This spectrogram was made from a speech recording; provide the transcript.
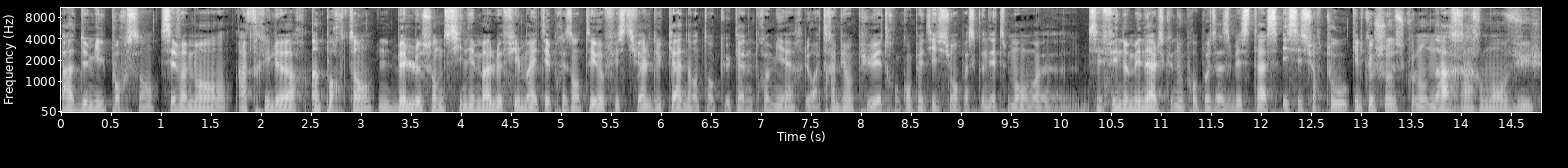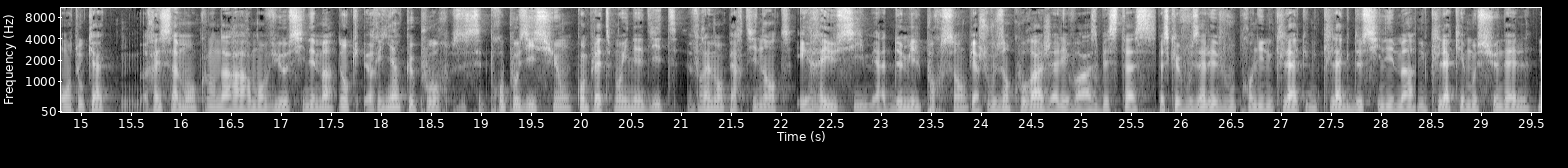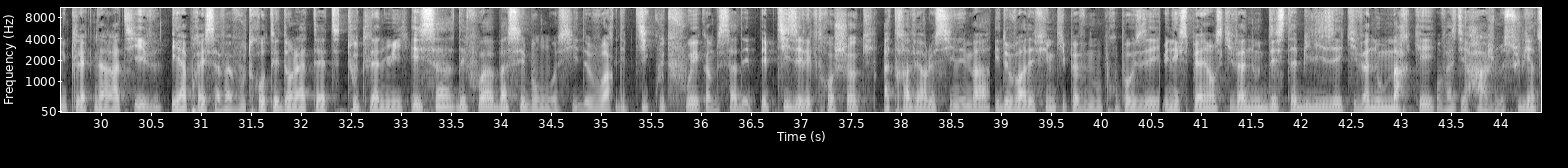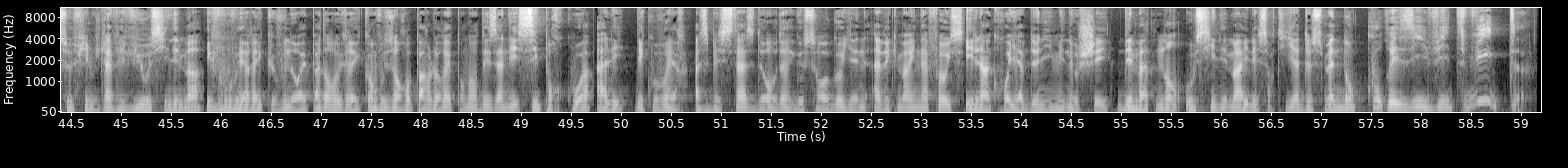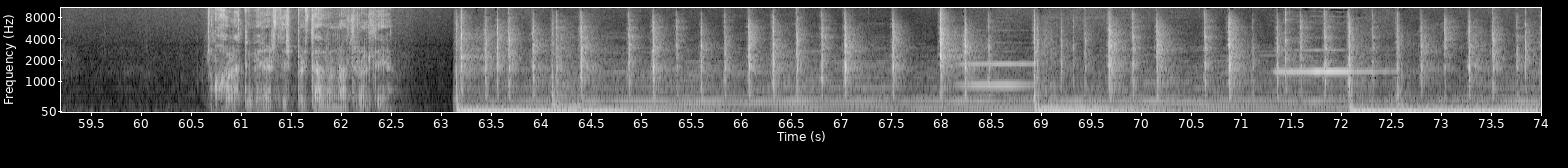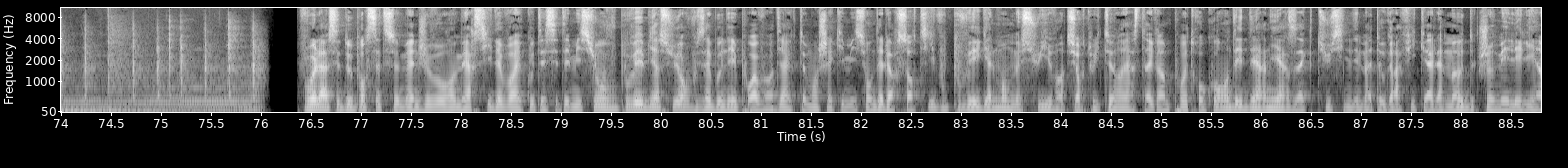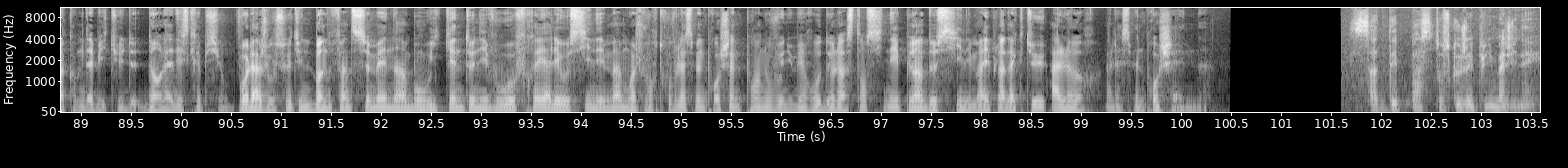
à 2000%. C'est vraiment un thriller important, une belle leçon de cinéma. Le film a été présenté au Festival de Cannes en tant que Cannes première. Il aurait très bien pu être en compétition parce qu'honnêtement, euh, c'est phénoménal ce que nous propose Asbestas, et c'est surtout quelque chose que l'on a rarement vu, ou en tout cas récemment que l'on a rarement vu au cinéma. Donc rien que pour cette proposition complètement inédite, vraiment pertinente et réussie, mais à 2000%, bien je vous encourage à aller voir Asbestas parce que vous allez vous prendre une claque, une claque de cinéma, une claque émotionnelle, une claque narrative, et après ça va vous trotter dans la tête toute la nuit. Et ça, des fois, bah c'est bon aussi de voir des petits coups de fouet comme ça, des, petits électrochocs à travers le cinéma, et de voir des films qui peuvent nous proposer une expérience qui va nous déstabiliser, qui va nous marquer. On va se dire, ah, je me souviens de ce film, je l'avais vu au cinéma, et vous verrez que vous n'aurez pas de regrets quand vous en reparlerez pendant des années. C'est pourquoi allez découvrir Asbestas de Rodrigo Sorogoyen avec Marina Foïs et l'incroyable Denis Ménochet dès maintenant au cinéma. Il est sorti il y a deux semaines, donc courez-y vite, vite Ojalá te hubieras despertado en otra aldea. Voilà, c'est tout pour cette semaine. Je vous remercie d'avoir écouté cette émission. Vous pouvez bien sûr vous abonner pour avoir directement chaque émission dès leur sortie. Vous pouvez également me suivre sur Twitter et Instagram pour être au courant des dernières actus cinématographiques à la mode. Je mets les liens comme d'habitude dans la description. Voilà, je vous souhaite une bonne fin de semaine, un bon week-end. Tenez-vous au frais, allez au cinéma. Moi, je vous retrouve la semaine prochaine pour un nouveau numéro de l'Instant Ciné. Plein de cinéma et plein d'actu. Alors, à la semaine prochaine. Ça dépasse tout ce que j'ai pu imaginer.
